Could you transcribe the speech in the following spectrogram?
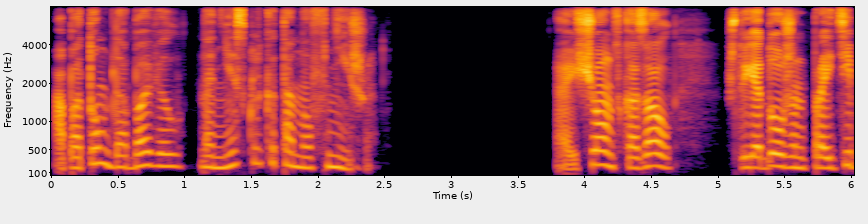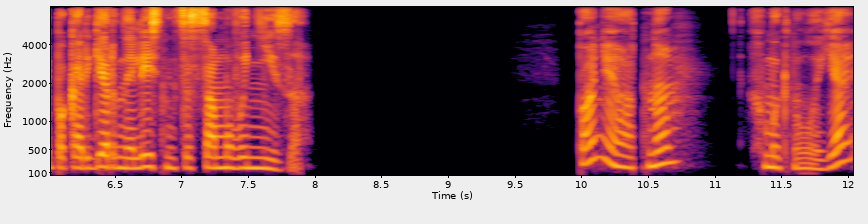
А потом добавил на несколько тонов ниже. «А еще он сказал, что я должен пройти по карьерной лестнице с самого низа». «Понятно», — хмыкнула я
